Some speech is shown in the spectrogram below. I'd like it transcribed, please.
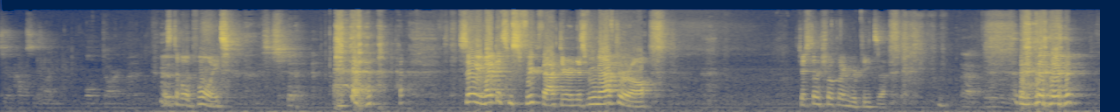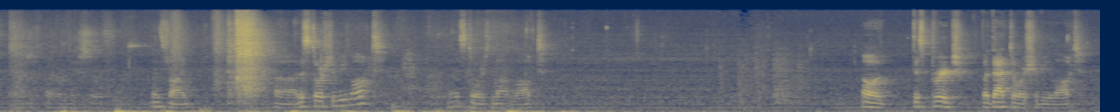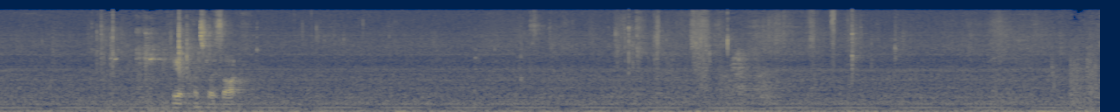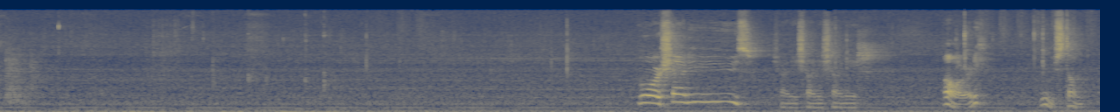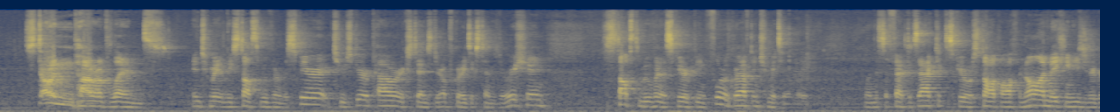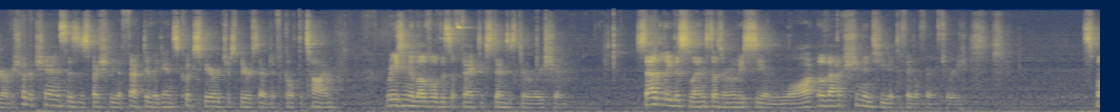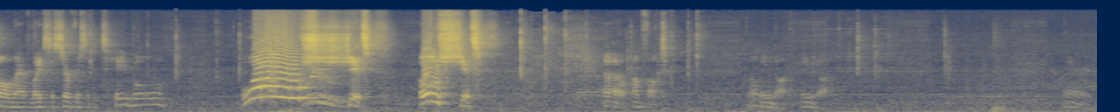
Unless your house is like old dark, man. That's the whole point. So you might get some freak factor in this room after all. Just don't choke on your pizza. That's fine. Uh, this door should be locked. This door is not locked. Oh, this bridge, but that door should be locked. Yep, that's what I thought. More shinies! Shiny, shiny, shiny. Oh, already? Ooh, stun. Stun power up lens! Intermittently stops the movement of a spirit. Two spirit power, extends their upgrades, extends duration. Stops the movement of a spirit being photographed intermittently. When this effect is active, the spirit will stop off and on, making it easier to grab a shutter chance. This is especially effective against quick spirits or spirits that are difficult to time. Raising the level of this effect extends its duration. Sadly, this lens doesn't really see a lot of action until you get to Fatal Frame 3. Small lamp lights the surface of the table. Whoa! Shit! Oh shit! Uh oh, I'm fucked. Oh, maybe not. Maybe not. Alright.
